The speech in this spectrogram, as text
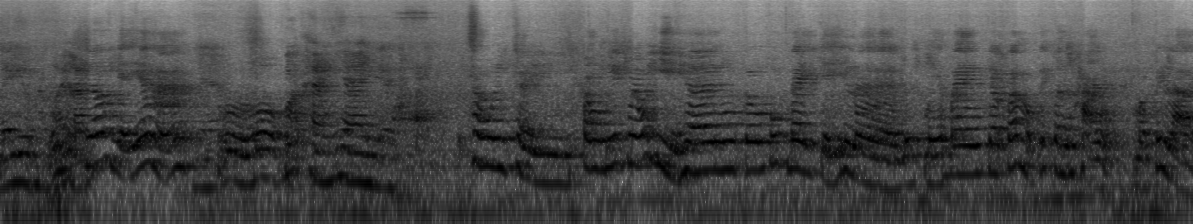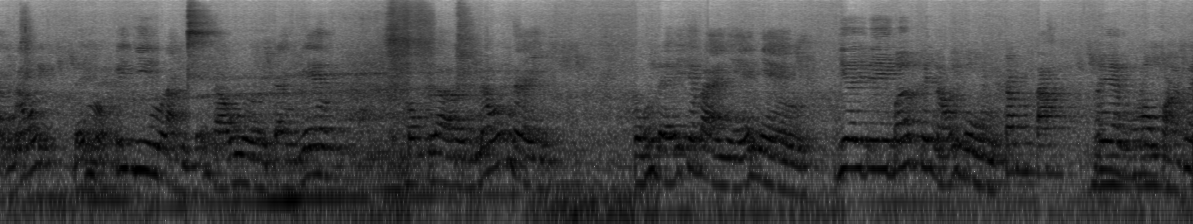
chạy rồi mình phải làm. Số vậy á hả? Dạ. ừ, biết than với vậy? Thôi thì không biết nói gì hơn. Cô Phúc đây chỉ là được mẹ ban cho có một cái tinh thần Một cái lời nói để một cái duyên lành để độ người trần gian Một lời nói này cũng để cho bà nhẹ nhàng Dơi đi bớt cái nỗi buồn trong tâm. Thấy không? Môn Phật thấy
